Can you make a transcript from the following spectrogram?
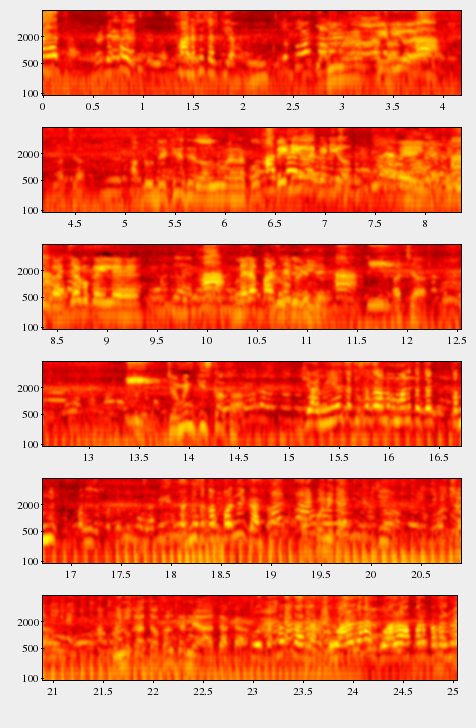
आया था। देखा हाँ। ऐसे चल किया है। लाल मेहरा आया था। हाँ। अच्छा आप लोग देखे थे लाल मेहरा को? हाँ, वीडियो है वीडियो। गजब कैले है। हाँ। मेरा पास है वीडियो। हाँ। अच्छा। तो ज़मीन किसका था? ज़मीन से किसका हम मान कर कमी पानी ज़मीन ज़मीन से कम पानी का था। कंपनी का? जी। अच्छा। उन लोग का दखल करने आया था का वो दखल कर रहा है। ग्वाला है ग्वाला पर बगल में।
